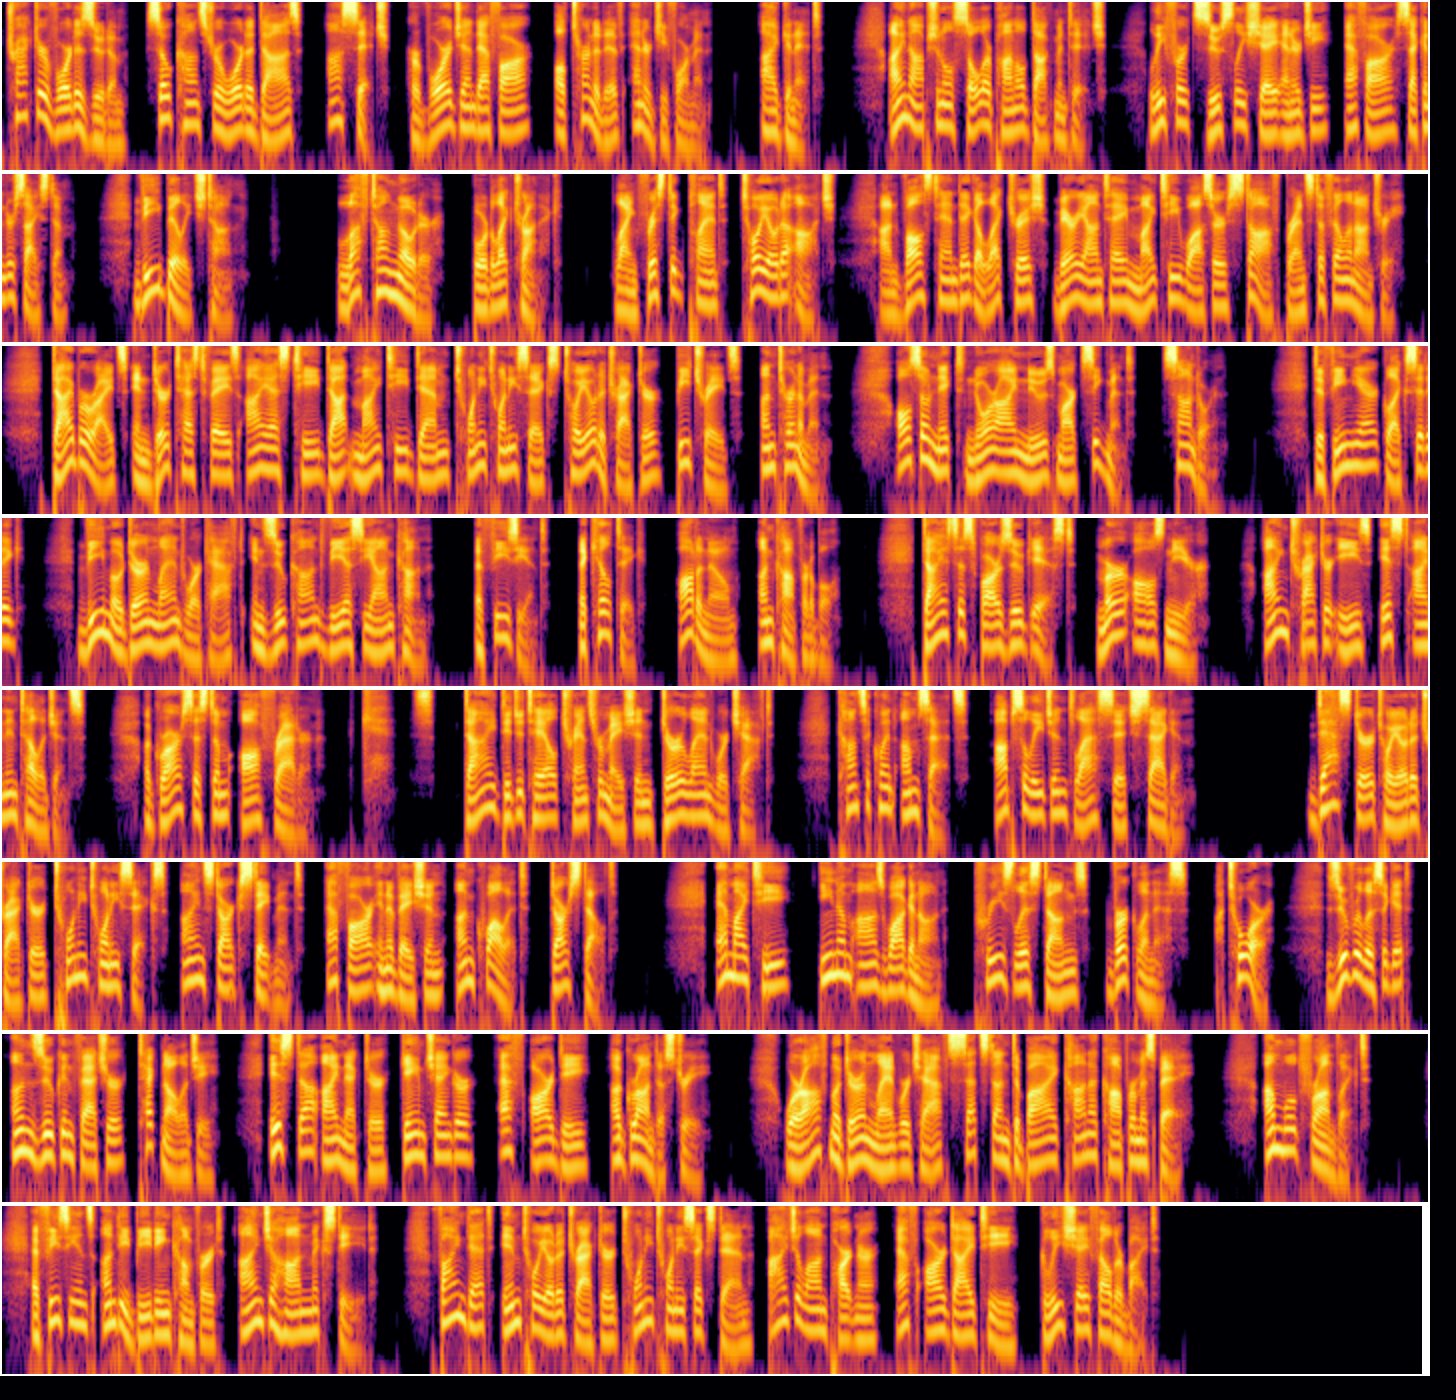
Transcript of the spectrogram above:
Traktor wurde zudem, so konstruierte das, a sich, hervorragend FR, alternative energy formen. Eigenet. Ein optional solar panel Dokumentage. Liefert zusätzliche Energie, FR Seconder System. V. Wie Billigtung. Luftung oder, Bordelektronik. Langfristig Plant Toyota Och, an Vollständig Elektrisch Variante Mighty Wasser Stoff Brennstoffillenantri. Die bereits in der Testphase ist.mighty dem 2026 Toyota Tractor, B-Trades Unternehmen. Also nicht nur ein Newsmarkt Segment, sondern definier gleichzeitig wie modern Landwirtschaft in Zukunft via Sion kann, effizient, nachhaltig, autonom uncomfortable. Dieses Fahrzeug ist, mer als near. Ein Traktor is ist ein Intelligenz. Agrarsystem auf Rädern. Die Digital Transformation der Landwirtschaft. Consequent Umsatz. Obsolescent lässt sich sagen. Das der Toyota Tractor 2026 ein stark Statement. FR Innovation Unqualit Darstelt MIT Enum aus Wagenon, Preislistungs, Verklenis, Autor, Zuverlässiget, Unzukenfacher, Technology, Ista da ein Nektar, Gamechanger, FRD, Agrandustrie. Worauf modern Landwirtschaft setzt dann dabei keine Kompromiss bei. Umweltfreundlich. Ephesians Beating Comfort, ein Jahan McSteed. Find det im Toyota Tractor 2026 den Igelon Partner FR T Gleiche Felderbeit.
